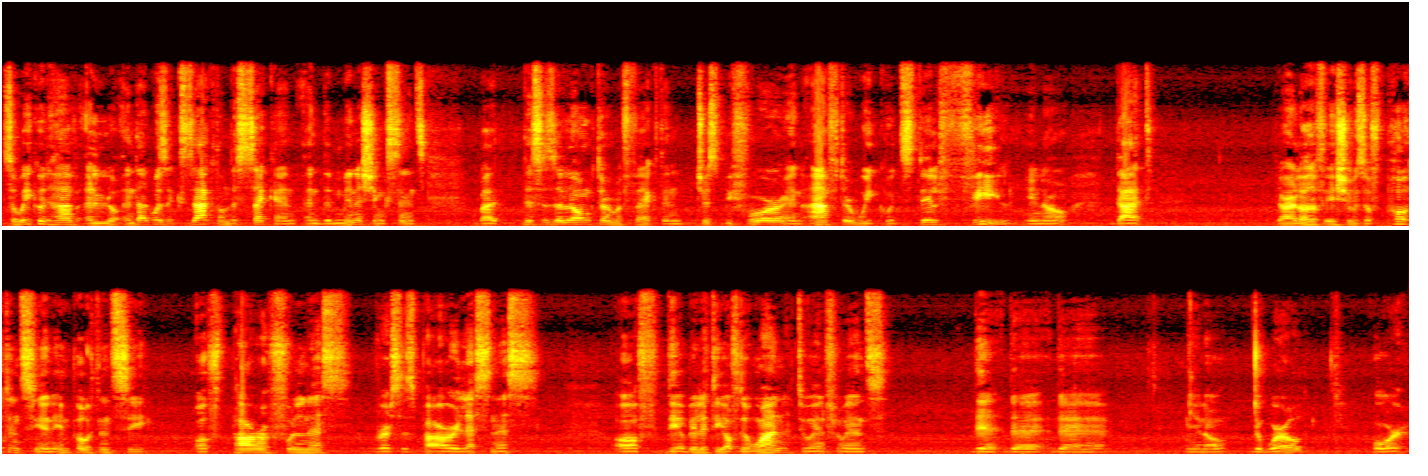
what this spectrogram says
So we could have a lot and that was exact on the second and diminishing since but this is a long-term effect and just before and after we could still feel you know that there are a lot of issues of potency and impotency, of powerfulness versus powerlessness, of the ability of the one to influence the, the, the, you know, the world, or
